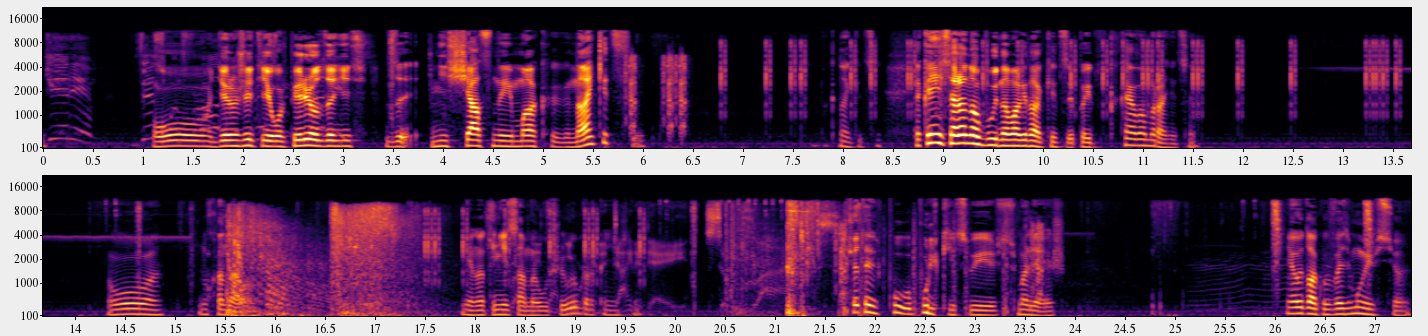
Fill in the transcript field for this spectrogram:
Get him. This О, держите его вперед за, нес- за несчастные Макнаггетсы. Макнаггетсы. Так они все равно будут на Макнаггетсы пойдут. Какая вам разница? О, ну хана вам. Не, ну это не самый лучший выбор, конечно. Че ты пу- пульки свои шмаляешь? Я вот так вот возьму и все.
